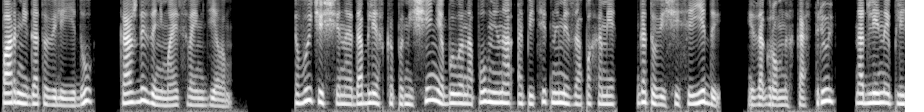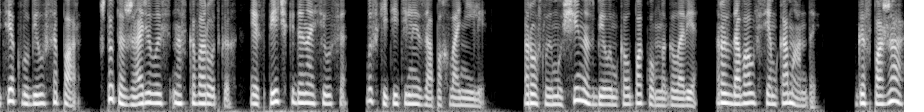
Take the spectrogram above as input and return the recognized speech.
Парни готовили еду, каждый занимаясь своим делом. Вычищенное до блеска помещение было наполнено аппетитными запахами готовящейся еды. Из огромных кастрюль на длинной плите клубился пар. Что-то жарилось на сковородках, из печки доносился восхитительный запах ванили. Рослый мужчина с белым колпаком на голове раздавал всем команды. «Госпожа!»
